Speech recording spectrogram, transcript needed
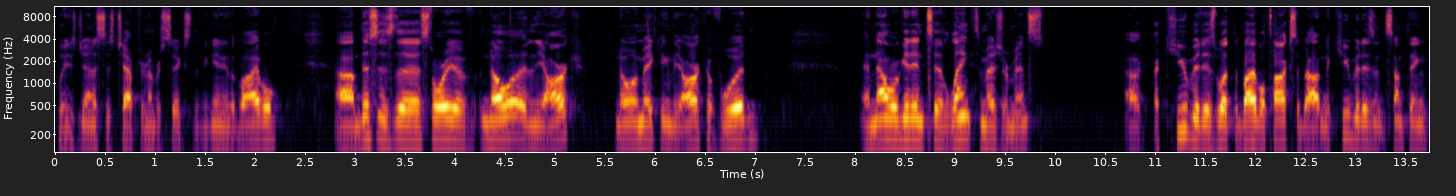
please. Genesis chapter number 6 at the beginning of the Bible. Um, this is the story of Noah and the ark, Noah making the ark of wood. And now we'll get into length measurements. Uh, a cubit is what the Bible talks about, and a cubit isn't something,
